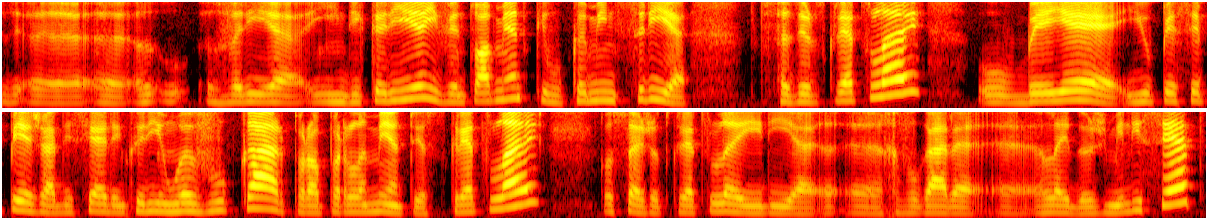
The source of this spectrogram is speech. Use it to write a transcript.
uh, levaria, indicaria eventualmente que o caminho seria fazer o decreto-lei, o BE e o PCP já disseram que iriam avocar para o Parlamento esse decreto-lei, ou seja, o decreto-lei iria uh, revogar a, a lei de 2007,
